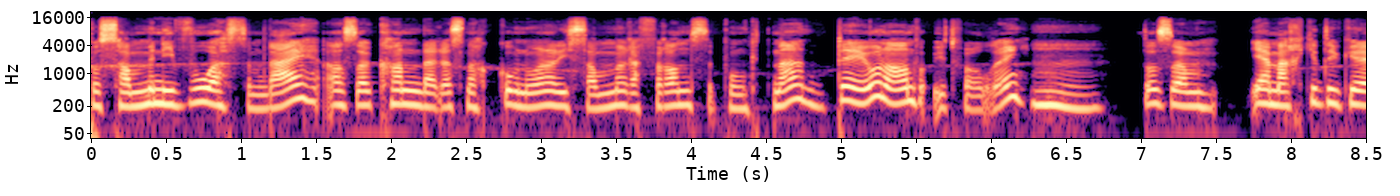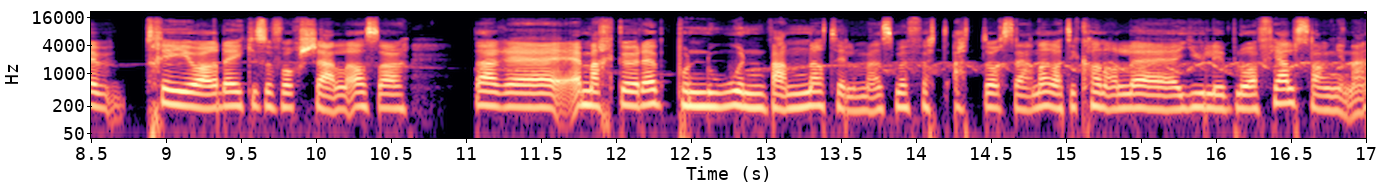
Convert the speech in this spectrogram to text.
på samme nivå som deg? Altså, kan dere snakke om noen av de samme referansepunktene? Det er jo en annen utfordring. Mm. Sånn som Jeg merket jo ikke det tre år, det er ikke så forskjell. Altså, der, eh, jeg merker jo det på noen venner til og med, som er født ett år senere, at de kan alle Julie Blåfjell-sangene.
